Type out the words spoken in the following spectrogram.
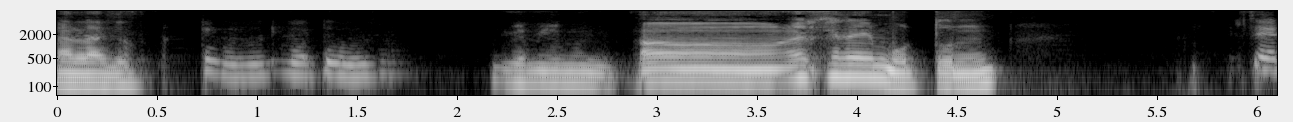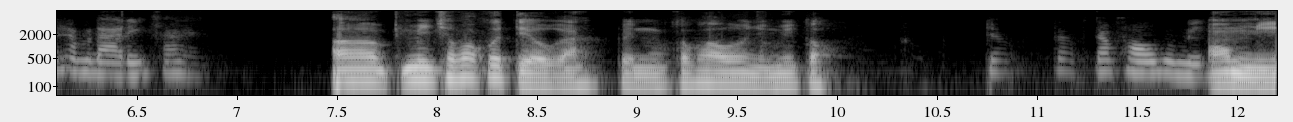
อะไรดูจะมีมือเออแค่ได้หมูตุนเจธรรมดาดีค่ะ เอ่อมีเฉพาะก๋วยเตี๋ยวกะเป็นกะเพราอย่างนี้ก็ กะเพราบะหมี่อ้อมหมี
